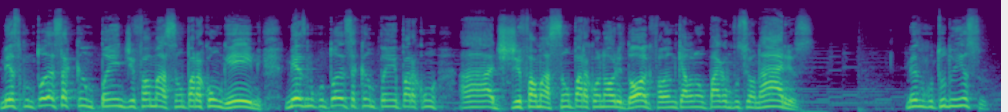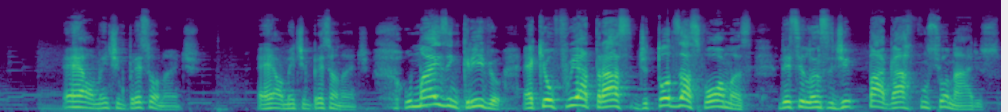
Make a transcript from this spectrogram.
mesmo com toda essa campanha de difamação para com o game, mesmo com toda essa campanha para com a difamação para com a Naughty Dog, falando que ela não paga funcionários. Mesmo com tudo isso, é realmente impressionante. É realmente impressionante. O mais incrível é que eu fui atrás de todas as formas desse lance de pagar funcionários.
